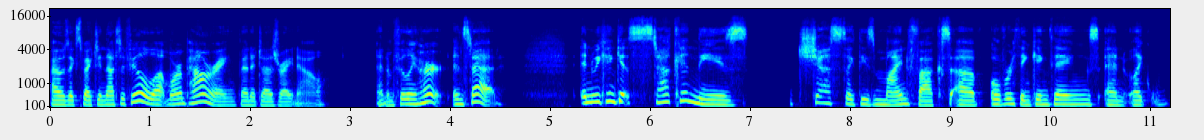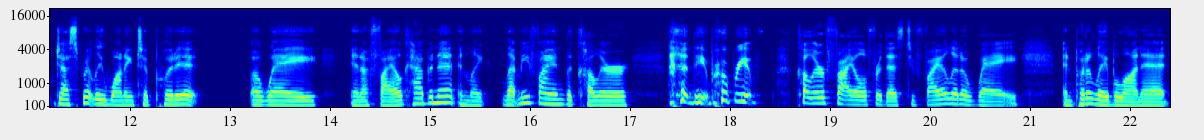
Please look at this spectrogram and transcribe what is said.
I was expecting that to feel a lot more empowering than it does right now. And I'm feeling hurt instead. And we can get stuck in these just like these mind fucks of overthinking things and like desperately wanting to put it away in a file cabinet and like, let me find the color, the appropriate color file for this to file it away and put a label on it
